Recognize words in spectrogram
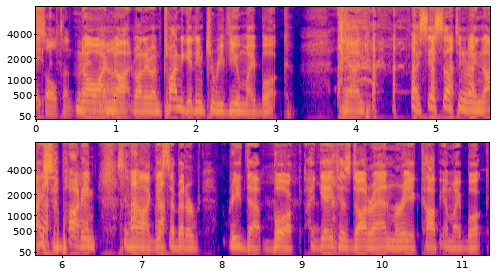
consultant. no, right I'm not. But I'm trying to get him to review my book. And if I say something really nice about him, say, well, I guess I better read that book. I gave his daughter Anne Marie a copy of my book,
